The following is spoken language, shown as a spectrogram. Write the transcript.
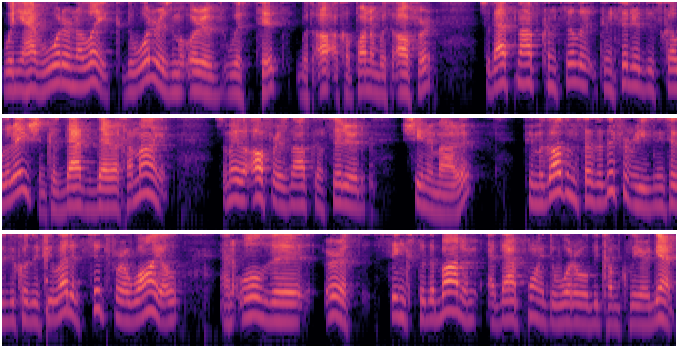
When you have water in a lake, the water is ma'uriv with tit, with a kapanim with offer, so that's not considered considered discoloration because that's derech amayim. So maybe the offer is not considered shinimare. Pri Megadim says a different reason. He says because if you let it sit for a while, and all the earth sinks to the bottom, at that point the water will become clear again.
